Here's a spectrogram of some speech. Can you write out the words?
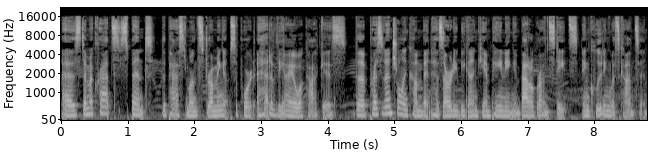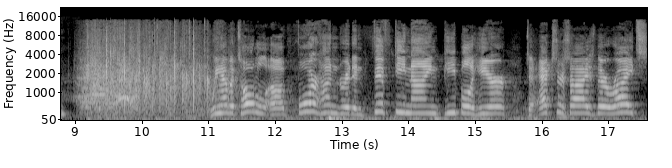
as Democrats spent the past months drumming up support ahead of the Iowa caucus, the presidential incumbent has already begun campaigning in battleground states, including Wisconsin. We have a total of 459 people here to exercise their rights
